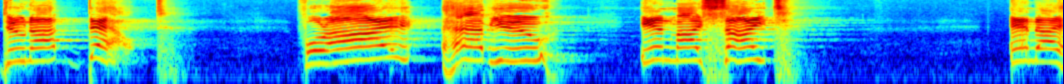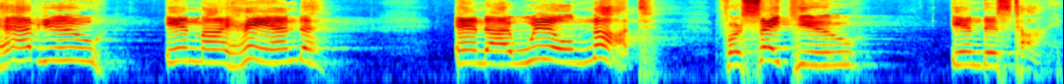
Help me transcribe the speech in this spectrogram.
Do not doubt. For I have you in my sight, and I have you in my hand, and I will not forsake you in this time.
